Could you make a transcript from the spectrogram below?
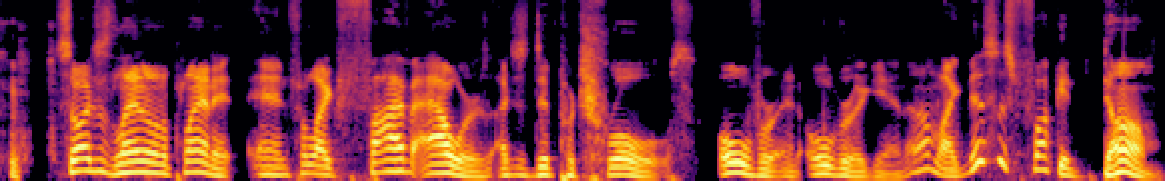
so I just landed on a planet and for like 5 hours I just did patrols over and over again. And I'm like, this is fucking dumb.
